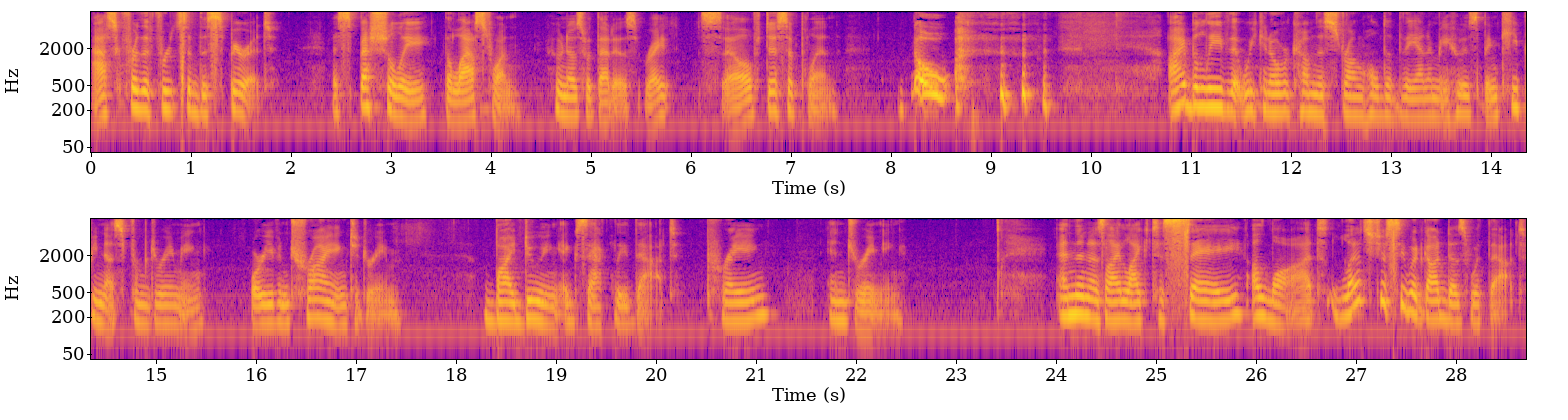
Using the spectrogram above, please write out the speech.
Ask for the fruits of the Spirit, especially the last one. Who knows what that is, right? Self discipline. No! I believe that we can overcome the stronghold of the enemy who has been keeping us from dreaming or even trying to dream by doing exactly that praying and dreaming. And then, as I like to say a lot, let's just see what God does with that.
